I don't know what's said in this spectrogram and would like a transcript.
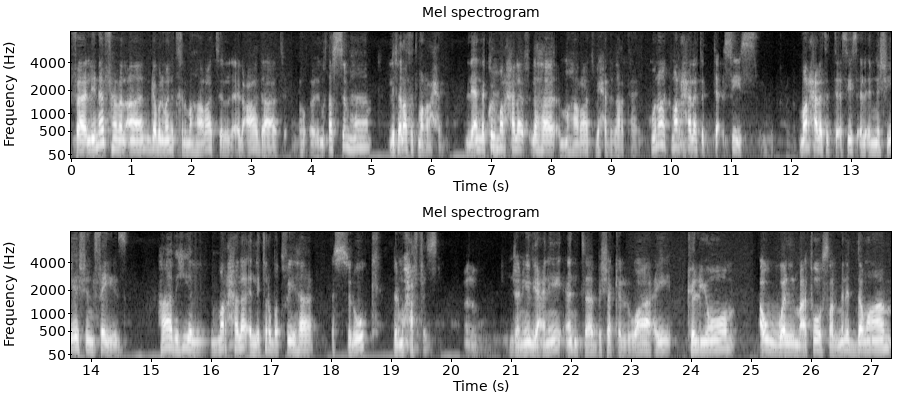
فلنفهم الآن قبل ما ندخل مهارات العادات نقسمها لثلاثة مراحل لأن كل مرحلة لها مهارات بحد ذاتها. هناك مرحلة التأسيس مرحلة التأسيس ال initiation phase هذه هي المرحلة اللي تربط فيها السلوك بالمحفز. جميل. يعني أنت بشكل واعي كل يوم أول ما توصل من الدوام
